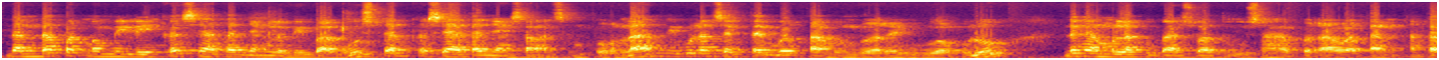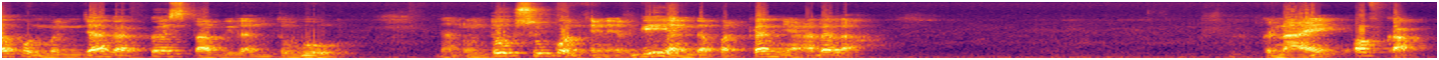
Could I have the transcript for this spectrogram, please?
dan dapat memilih kesehatan yang lebih bagus dan kesehatan yang sangat sempurna di bulan September tahun 2020 dengan melakukan suatu usaha perawatan ataupun menjaga kestabilan tubuh. Dan untuk support energi yang didapatkannya adalah kenaik of cup.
